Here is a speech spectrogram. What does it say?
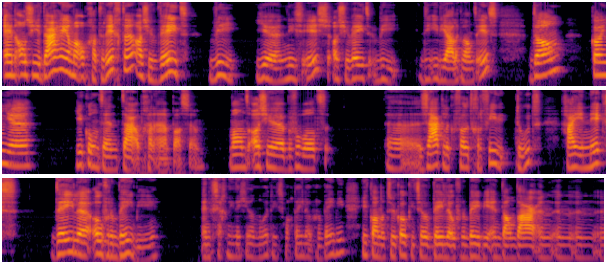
en als je je daar helemaal op gaat richten, als je weet wie je niche is, als je weet wie die ideale klant is, dan kan je je content daarop gaan aanpassen. Want als je bijvoorbeeld uh, zakelijke fotografie doet, ga je niks delen over een baby. En ik zeg niet dat je dan nooit iets mag delen over een baby. Je kan natuurlijk ook iets over delen over een baby en dan daar een, een, een uh,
